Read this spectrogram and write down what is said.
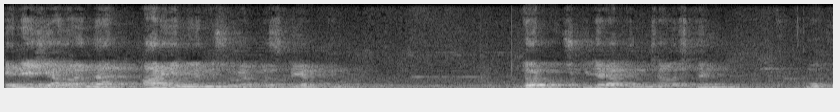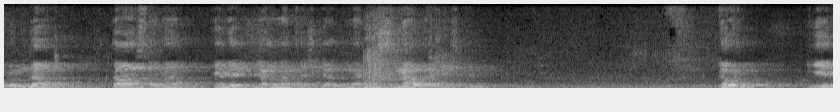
enerji alanında ARGE mühendisi olarak vazife yaptım. Dört buçuk yıl yakın çalıştım bu kurumda. Daha sonra Devlet Planlama Teşkilatı'nda bir sınavla geçtim. Dört yıl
